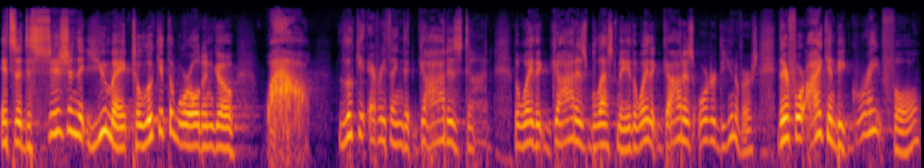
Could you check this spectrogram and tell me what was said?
It's a decision that you make to look at the world and go, wow, look at everything that God has done, the way that God has blessed me, the way that God has ordered the universe. Therefore, I can be grateful.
